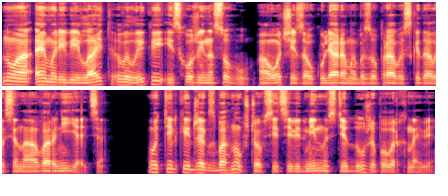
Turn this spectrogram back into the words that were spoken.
Ну а Еморі Лайт великий і схожий на сову, а очі за окулярами без оправи скидалися на варені яйця. От тільки Джек збагнув, що всі ці відмінності дуже поверхневі.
